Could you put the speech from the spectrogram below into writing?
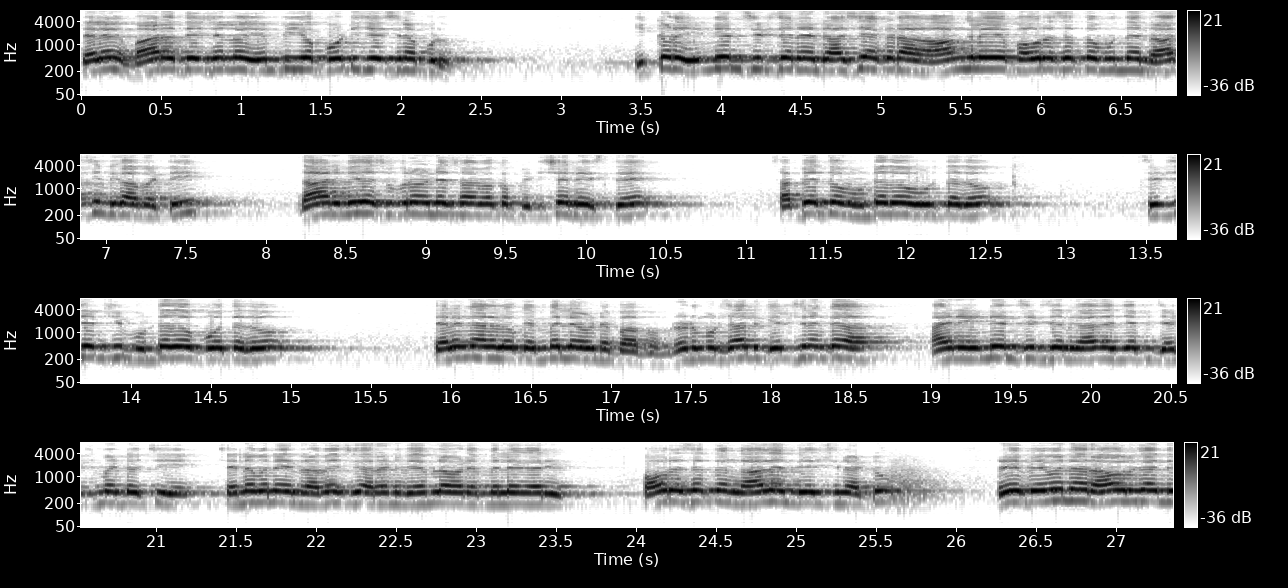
తెలంగాణ భారతదేశంలో ఎంపీగా పోటీ చేసినప్పుడు ఇక్కడ ఇండియన్ సిటిజన్ అని రాసి అక్కడ ఆంగ్లేయ పౌరసత్వం ఉందని రాసిండు కాబట్టి దాని మీద సుబ్రహ్మణ్య స్వామి ఒక పిటిషన్ వేస్తే సభ్యత్వం ఉంటుందో ఉడుతుందో సిటిజన్షిప్ ఉంటుందో పోతుందో తెలంగాణలో ఒక ఎమ్మెల్యే ఉండే పాపం. రెండు మూడు సార్లు గెలిచినాక ఆయన ఇండియన్ సిటిజన్ కాదని చెప్పి జడ్జిమెంట్ వచ్చి చెన్నమనేని రమేష్ గారని వేములవాడ ఎమ్మెల్యే గారి పౌరసత్వం కాదని తేల్చినట్టు రేపు ఏమైనా రాహుల్ గాంధీ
